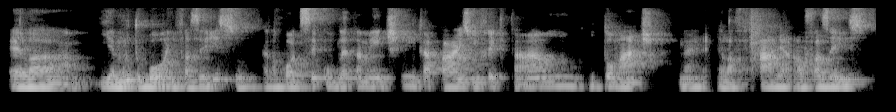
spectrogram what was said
ela e é muito boa em fazer isso, ela pode ser completamente incapaz de infectar um, um, tomate, né? Ela falha ao fazer isso.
